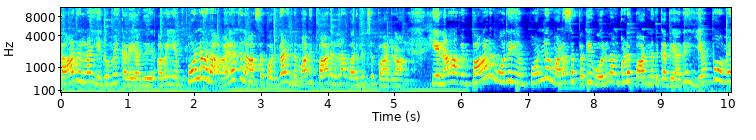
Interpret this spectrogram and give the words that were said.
காதல்லாம் எதுவுமே கிடையாது. அவன் என் பொண்ணோட அழகில் ஆசைப்பட்டு தான் இந்த மாதிரி பாடல்லாம் வர்ணிச்சு பாடுறான். ஏன்னா அவன் பாடும்போது என் பொண்ணு மனசை பத்தி ஒரு நாள் கூட பாடினது கிடையாது. எப்பவுமே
